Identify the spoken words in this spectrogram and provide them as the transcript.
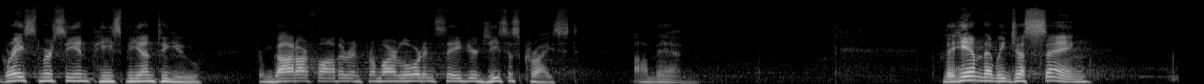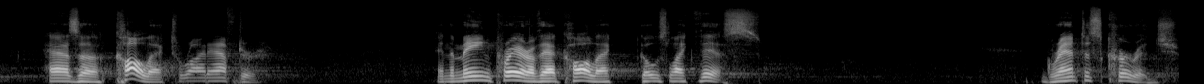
Grace, mercy, and peace be unto you from God our Father and from our Lord and Savior Jesus Christ. Amen. The hymn that we just sang has a collect right after. And the main prayer of that collect goes like this Grant us courage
